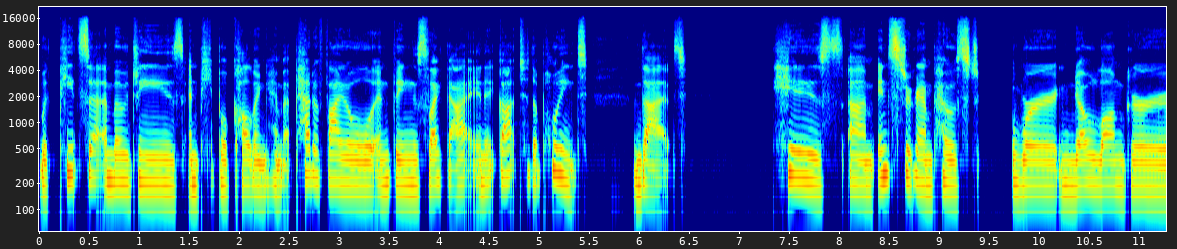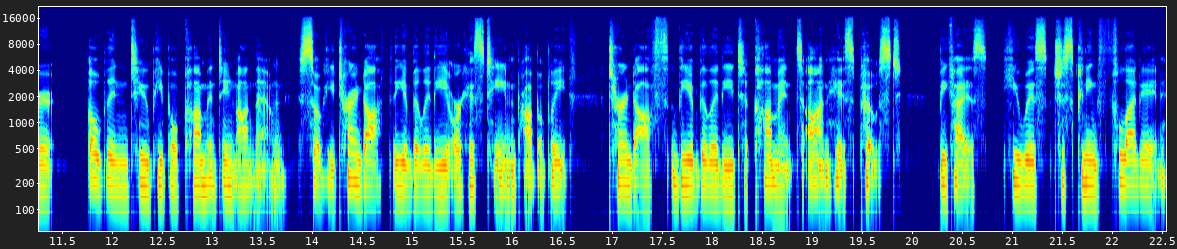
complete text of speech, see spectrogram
with pizza emojis and people calling him a pedophile and things like that. And it got to the point that his um, Instagram posts were no longer open to people commenting on them. So he turned off the ability, or his team probably turned off the ability to comment on his post because he was just getting flooded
